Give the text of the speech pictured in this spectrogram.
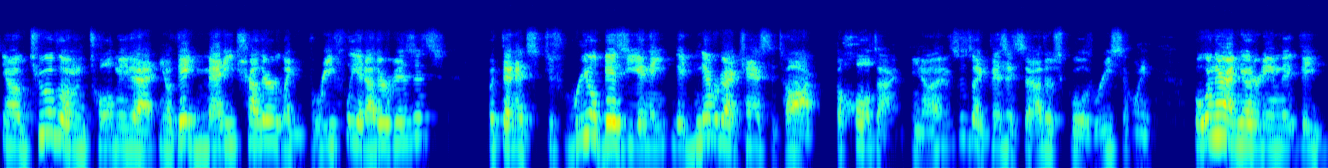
you know, two of them told me that, you know, they'd met each other like briefly at other visits but then it's just real busy and they, they never got a chance to talk the whole time. You know, and it's just like visits to other schools recently. But when they're at Notre Dame, they they,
